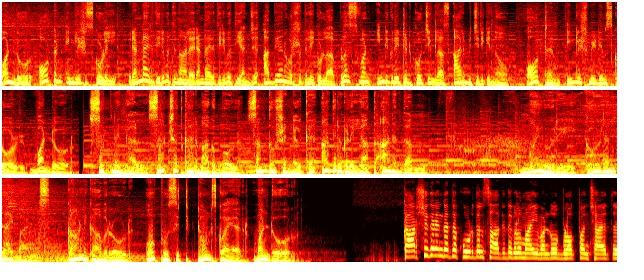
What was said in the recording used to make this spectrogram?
വണ്ടൂർ ഓട്ടൺ ഇംഗ്ലീഷ് സ്കൂളിൽ രണ്ടായിരത്തി ഇരുപത്തിനാല് രണ്ടായിരത്തി ഇരുപത്തിയഞ്ച് അധ്യയന വർഷത്തിലേക്കുള്ള plus one integrated coaching class ആരംഭിച്ചിരിക്കുന്നു. ഓട്ടൺ ഇംഗ്ലീഷ് മീഡിയം സ്കൂൾ വണ്ടൂർ. സ്വപ്നങ്ങൾ സാക്ഷാത്കാരമാകുമ്പോൾ സന്തോഷങ്ങൾക്ക് അതിരുകളില്ലാത്ത ആനന്ദം. Mayuri golden diamonds Kalikavu road opposite town square Wandoor. കാർഷിക രംഗത്ത് കൂടുതൽ സാധ്യതകളുമായി വണ്ടൂർ ബ്ലോക്ക് പഞ്ചായത്ത്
